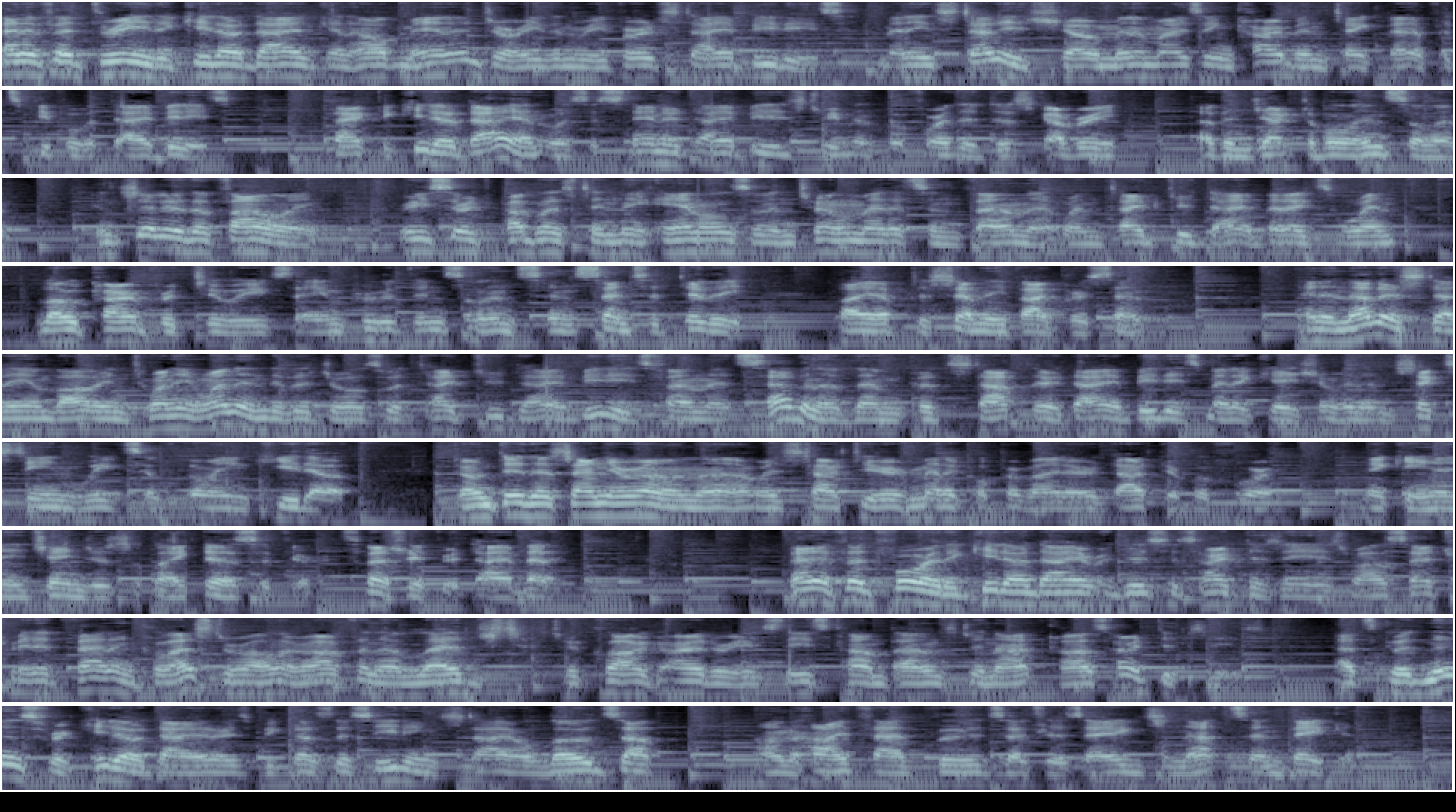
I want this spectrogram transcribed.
Benefit three, the keto diet can help manage or even reverse diabetes. Many studies show minimizing carb intake benefits people with diabetes. In fact, the keto diet was the standard diabetes treatment before the discovery of injectable insulin. Consider the following. Research published in the Annals of Internal Medicine found that when type 2 diabetics went low carb for two weeks, they improved insulin sensitivity by up to 75%. And another study involving 21 individuals with type 2 diabetes found that seven of them could stop their diabetes medication within 16 weeks of going keto. Don't do this on your own. Always talk to your medical provider or doctor before making any changes like this, if you're, especially if you're diabetic. Benefit four the keto diet reduces heart disease. While saturated fat and cholesterol are often alleged to clog arteries, these compounds do not cause heart disease. That's good news for keto dieters because this eating style loads up on high fat foods such as eggs, nuts, and bacon.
